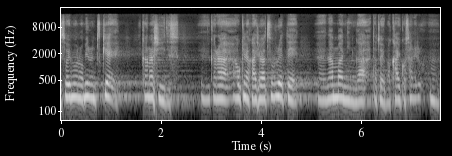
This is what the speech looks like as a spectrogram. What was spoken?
そういうものを見るにつけ悲しいです。それから大きな会社が潰れて何万人が例えば解雇される、うん、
